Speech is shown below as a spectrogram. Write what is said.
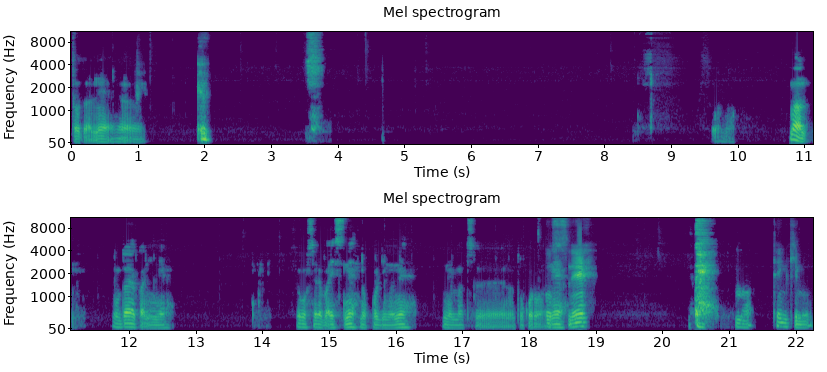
トだね。うん。そうね。まあ、穏やかにね、過ごせればいいですね。残りのね、年末のところそうではね。すね。まあ、天気も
